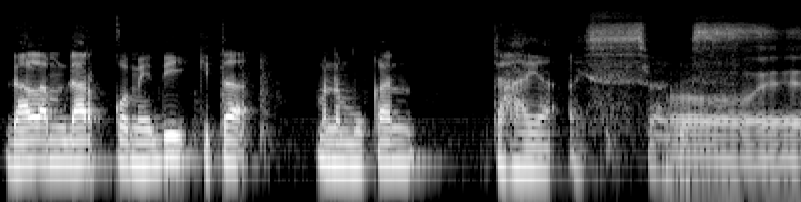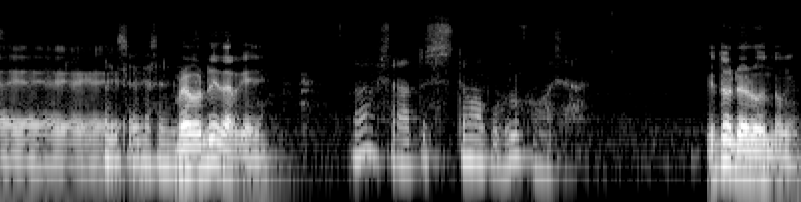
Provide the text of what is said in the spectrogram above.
dalam dark comedy kita menemukan cahaya. Wis, bagus. Oh iya iya iya iya. iya. Bagus, bagus, bagus. Berapa duit harganya? Oh, 150 kalau nggak salah. Itu udah lu untungin?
